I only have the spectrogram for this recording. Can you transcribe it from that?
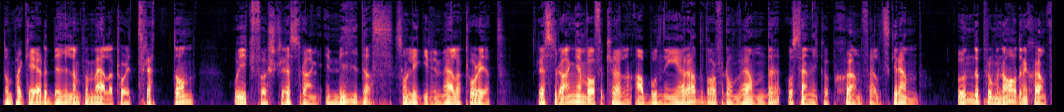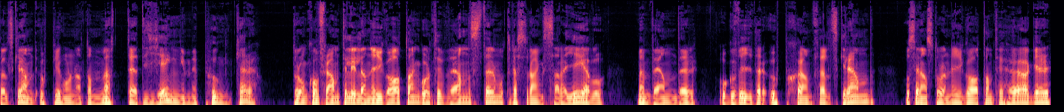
De parkerade bilen på Mälartorget 13 och gick först till restaurang Emidas som ligger vid Mälartorget. Restaurangen var för kvällen abonnerad varför de vände och sen gick upp Skönfältsgränd. Under promenaden i Skönfältsgränd uppger hon att de mötte ett gäng med punkare. Då de kom fram till Lilla Nygatan går de till vänster mot restaurang Sarajevo men vänder och går vidare upp Skönfeldtsgränd och sedan Stora Nygatan till höger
